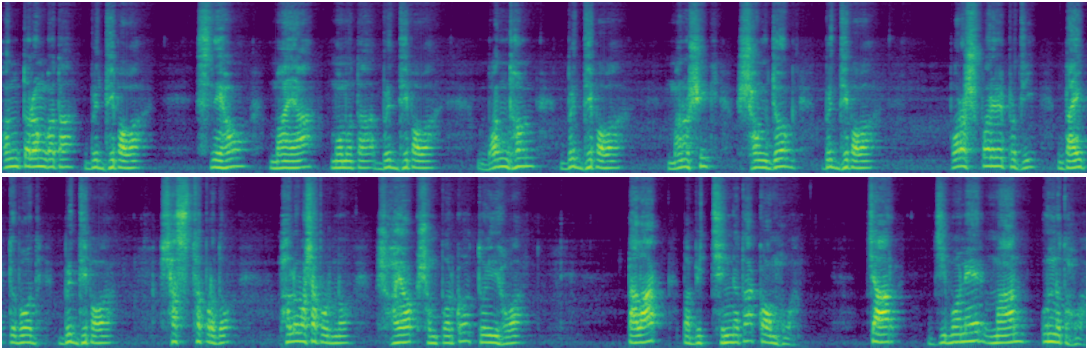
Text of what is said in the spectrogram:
অন্তরঙ্গতা বৃদ্ধি পাওয়া, স্নেহ, মায়া, মমতা বৃদ্ধি পাওয়া, বন্ধন বৃদ্ধি পাওয়া, মানসিক সংযোগ বৃদ্ধি পাওয়া, পরস্পরের প্রতি দায়িত্ববোধ বৃদ্ধি পাওয়া, স্বাস্থ্যপ্রদ ভালোবাসাপূর্ণ, সহায়ক সম্পর্ক তৈরি হওয়া, তালাক বা বিচ্ছিন্নতা কম হওয়া, চার, জীবনের মান উন্নত হওয়া,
